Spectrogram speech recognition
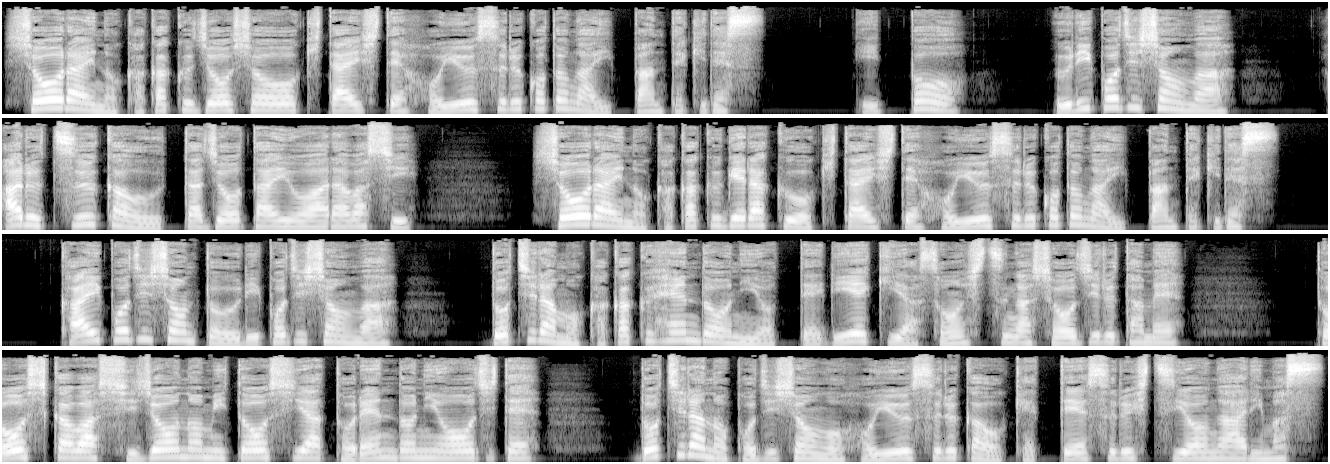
将来の価格上昇を期待して保有することが一般的です。一方、売りポジションは、ある通貨を売った状態を表し、将来の価格下落を期待して保有することが一般的です。買いポジションと売りポジションは、どちらも価格変動によって利益や損失が生じるため、投資家は市場の見通しやトレンドに応じて、どちらのポジションを保有するかを決定する必要があります。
